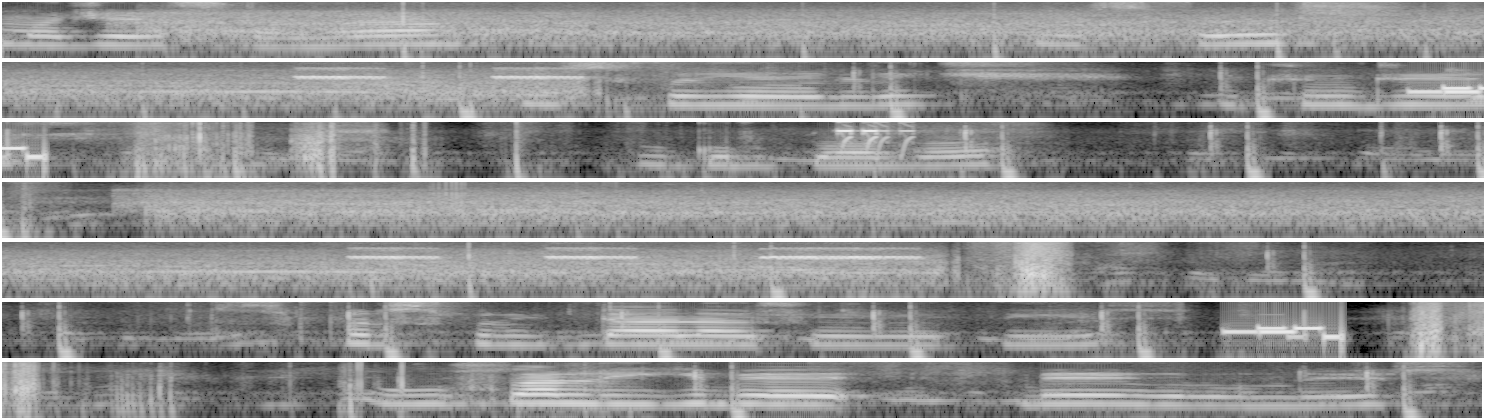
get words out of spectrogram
Macaristan'a 1-0 1-0 yenildik. Üçüncüyüz bu gruplarda. Sıfır sıfır bitti hala gruptayız. Uluslar Ligi B, B grubundayız.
